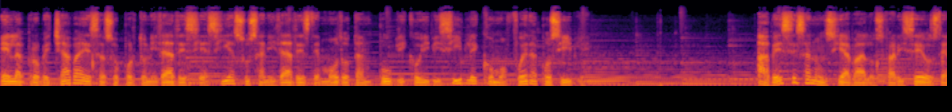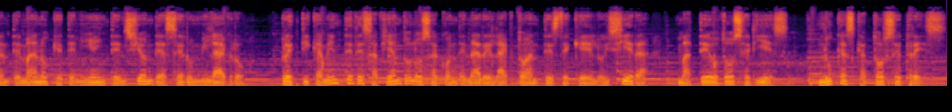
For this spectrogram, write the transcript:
Él aprovechaba esas oportunidades y hacía sus sanidades de modo tan público y visible como fuera posible. A veces anunciaba a los fariseos de antemano que tenía intención de hacer un milagro, prácticamente desafiándolos a condenar el acto antes de que él lo hiciera, Mateo 12:10, Lucas 14:3.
